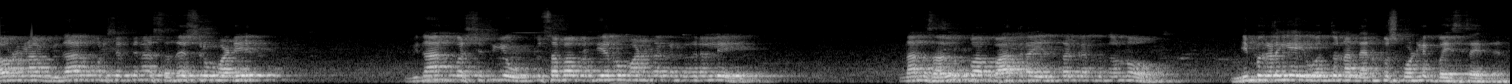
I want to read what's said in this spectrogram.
ಅವ್ರನ್ನ ವಿಧಾನ ಪರಿಷತ್ತಿನ ಸದಸ್ಯರು ಮಾಡಿ ವಿಧಾನ ಪರಿಷತ್ತಿಗೆ ಉಪಸಭಾಪತಿಯನ್ನು ಮಾಡ್ತಕ್ಕಂಥದ್ರಲ್ಲಿ ನನ್ನ ಸ್ವಲ್ಪ ಪಾತ್ರ ಇರ್ತಕ್ಕಂಥದ್ದನ್ನು ನಿಮ್ಮಗಳಿಗೆ ಇವತ್ತು ನಾನು ನೆನಪಿಸ್ಕೊಡ್ಲಿಕ್ಕೆ ಬಯಸ್ತಾ ಇದ್ದೇನೆ.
